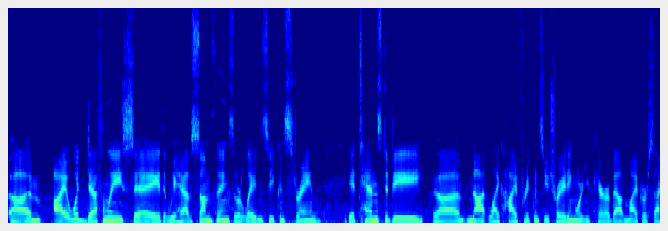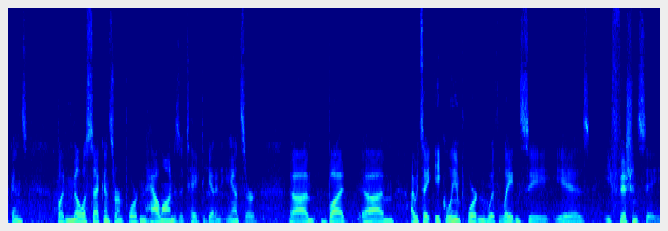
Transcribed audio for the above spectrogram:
Um, I would definitely say that we have some things that are latency constrained. It tends to be uh, not like high frequency trading where you care about microseconds, but milliseconds are important. How long does it take to get an answer? Um, but um, I would say equally important with latency is efficiency.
